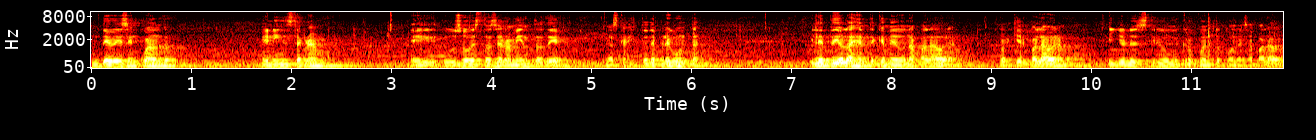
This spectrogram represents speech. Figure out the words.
de vez en cuando en Instagram eh, uso estas herramientas de las cajitas de pregunta y le pido a la gente que me dé una palabra, cualquier palabra, y yo les escribo un microcuento con esa palabra.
